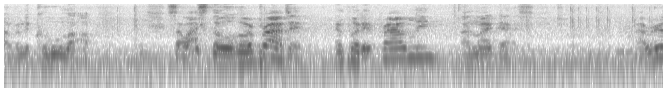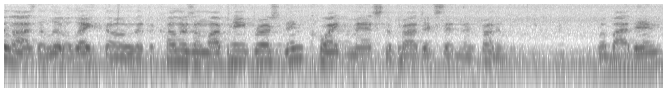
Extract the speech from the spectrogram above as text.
oven to cool off. So I stole her project and put it proudly on my desk. I realized a little late, though, that the colors on my paintbrush didn't quite match the project sitting in front of me. But by then,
